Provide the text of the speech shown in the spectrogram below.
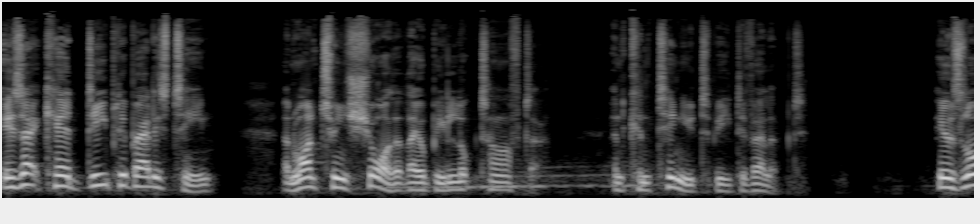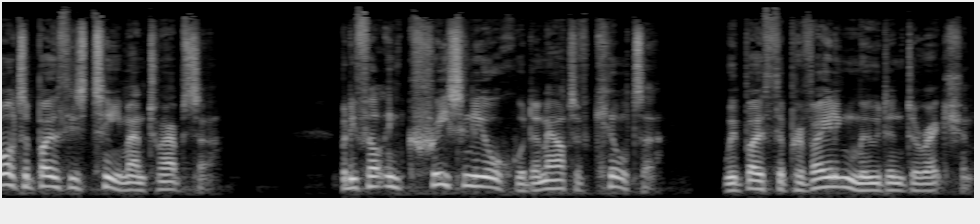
Isaac cared deeply about his team and wanted to ensure that they would be looked after and continued to be developed. He was loyal to both his team and to ABSA, but he felt increasingly awkward and out of kilter with both the prevailing mood and direction.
